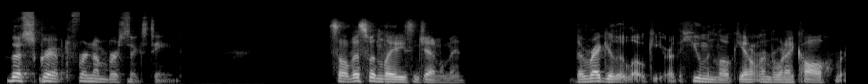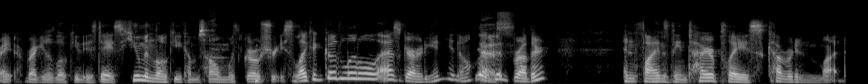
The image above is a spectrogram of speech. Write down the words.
the script for number sixteen. So this one, ladies and gentlemen, the regular Loki or the human Loki. I don't remember what I call right, regular Loki these days. Human Loki comes home with groceries, like a good little Asgardian, you know, a good brother, and finds the entire place covered in mud.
